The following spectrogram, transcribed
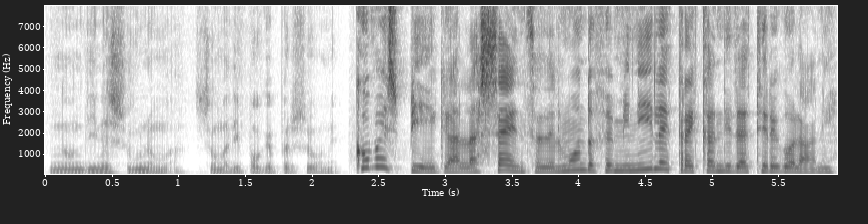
non di nessuno, ma insomma di poche persone. Come spiega l'assenza del mondo femminile tra i candidati regolani?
